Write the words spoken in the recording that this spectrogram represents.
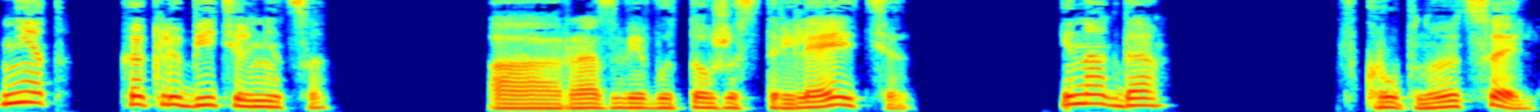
«Нет, как любительница». «А разве вы тоже стреляете?» «Иногда». «В крупную цель?»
